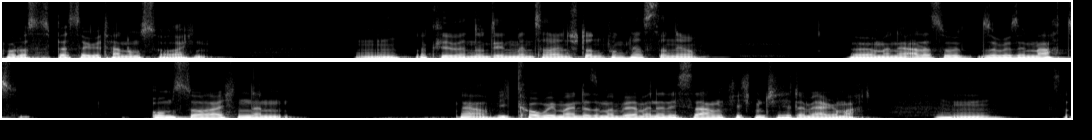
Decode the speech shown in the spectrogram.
Aber du hast das Beste getan, um es zu erreichen. Mhm. Okay, wenn du den mentalen Standpunkt hast, dann ja. Wenn man ja alles so, so gesehen macht, um es zu erreichen, dann, ja, wie Kobe meinte, man will am Ende nicht sagen, okay, ich wünsche, ich hätte mehr gemacht. Mhm. So,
